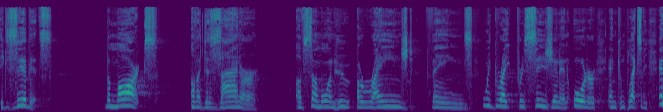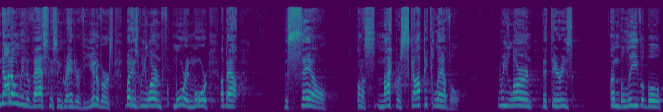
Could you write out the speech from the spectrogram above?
exhibits the marks of a designer, of someone who arranged things with great precision and order and complexity. And not only the vastness and grandeur of the universe, but as we learn more and more about the cell on a microscopic level, we learn that there is unbelievable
